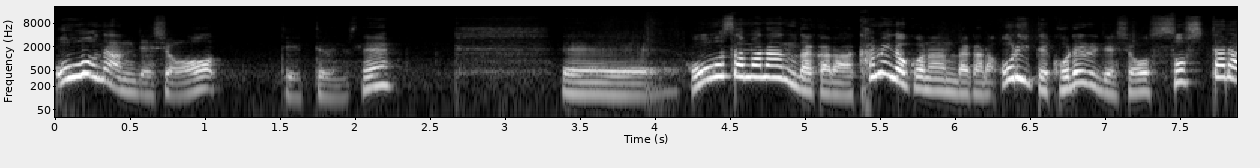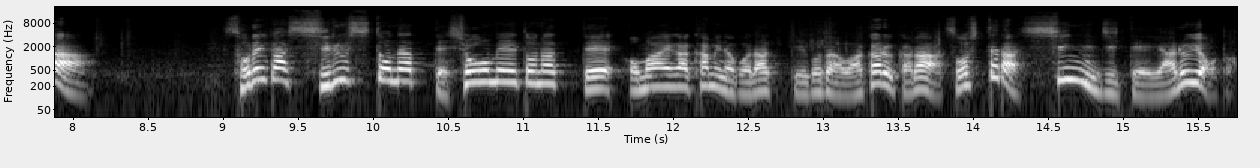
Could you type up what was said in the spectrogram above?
王なんでしょうって言ってるんですね。えー、王様なんだから神の子なんだから降りてこれるでしょ？そしたらそれが印となって証明となってお前が神の子だっていうことが分かるからそしたら信じてやるよと。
